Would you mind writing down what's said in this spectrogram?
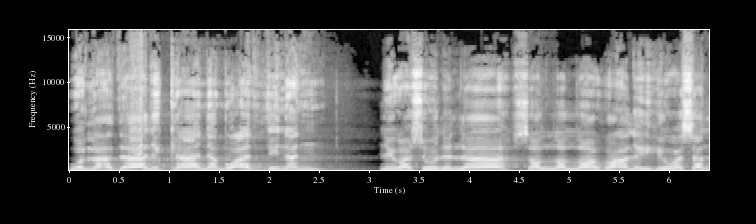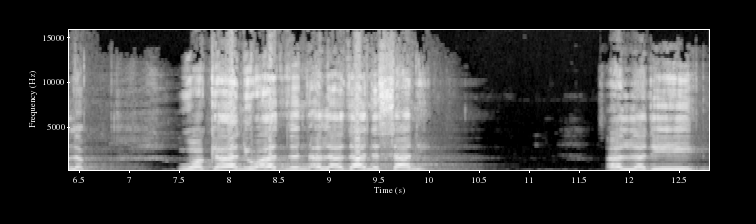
ومع ذلك كان مؤذنا لرسول الله صلى الله عليه وسلم وكان يؤذن الأذان الثاني الذي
